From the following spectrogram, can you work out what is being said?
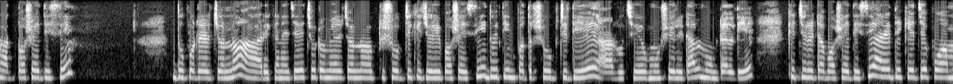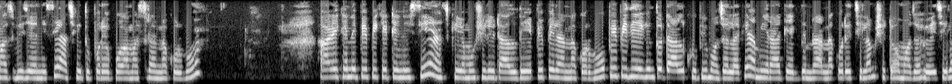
ভাত বসাই দিছি। দুপুরের জন্য। আর এখানে যে ছোট মেয়ের জন্য একটু সবজি খিচুড়ি বসাইছি। দুই তিন পাতার সবজি দিয়ে আর হচ্ছে মুসুরি ডাল, মুগ ডাল দিয়ে খিচুড়িটা বসাই দিছি। আর এদিকে যে পোয়া মাছ ভিজিয়ে নিছি, আজকে দুপুরে পোয়া মাছ রান্না করব। আর এখানে পেঁপে কেটে নিছি আজকে মুসুরি ডাল দিয়ে পেঁপে রান্না করব। পেঁপে দিয়ে কিন্তু ডাল খুবই মজা লাগে। আমি এর আগে একদিন রান্না করেছিলাম, সেটাও মজা হয়েছিল।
